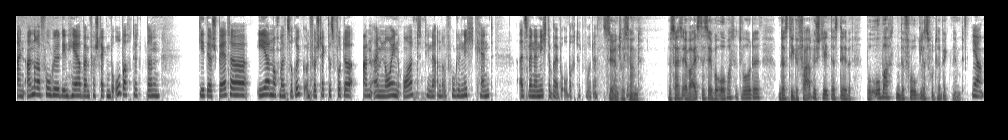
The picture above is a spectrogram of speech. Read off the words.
ein anderer Vogel den Häher beim Verstecken beobachtet, dann geht er später eher nochmal zurück und versteckt das Futter an einem neuen Ort, den der andere Vogel nicht kennt, als wenn er nicht dabei beobachtet wurde. Sehr Beispiel. interessant. Das heißt, er weiß, dass er beobachtet wurde und dass die Gefahr besteht, dass der beobachtende Vogel das Futter wegnimmt. Ja.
